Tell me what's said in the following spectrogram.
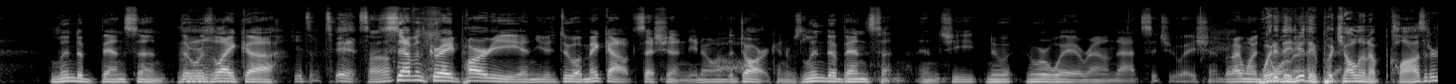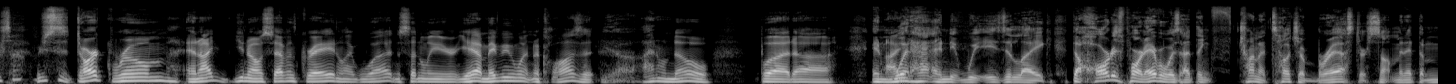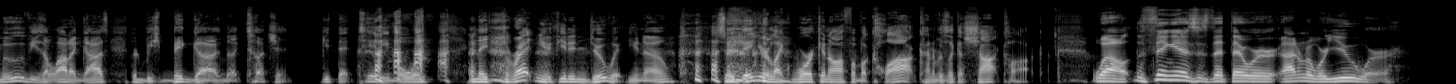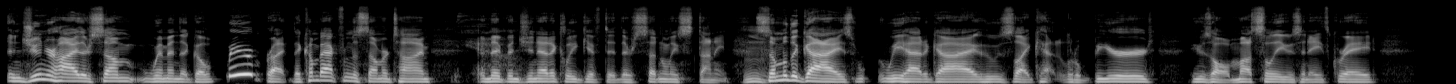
Linda Benson. There was mm. like a She had some tits, huh? seventh grade party, and you do a makeout session, you know, in the oh. dark. And it was Linda Benson, and she knew it, knew her way around that situation. But I went. What did they do? They put y'all in a closet or something? It was just a dark room, and I, you know, seventh grade, and like what? And suddenly you're, yeah, maybe we went in a closet. Yeah. I don't know, but uh, And I- what happened? Is it like the hardest part ever was I think f- trying to touch a breast or something? And at the movies, a lot of guys there'd be big guys be like, "Touch it, get that titty, boy," and they threaten you if you didn't do it. You know, so then you're like working off of a clock, kind of as like a shot clock. Well, the thing is, is that there were, I don't know where you were. In junior high, there's some women that go, right. They come back from the summertime and they've been genetically gifted. They're suddenly stunning. Some of the guys, we had a guy who's like had a little beard. He was all muscly. He was in eighth grade.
